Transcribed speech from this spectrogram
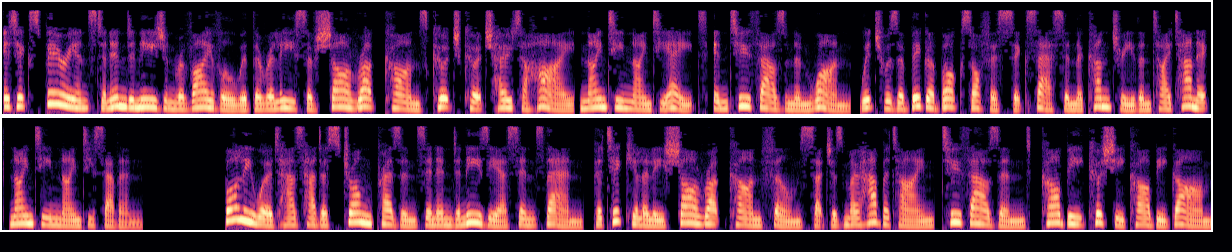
It experienced an Indonesian revival with the release of Shah Rukh Khan's Kuch Kuch Hota Hai 1998 in 2001, which was a bigger box office success in the country than Titanic 1997. Bollywood has had a strong presence in Indonesia since then, particularly Shah Rukh Khan films such as Mohabbatein 2000, Kabhi Khushi Kabhie Gham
